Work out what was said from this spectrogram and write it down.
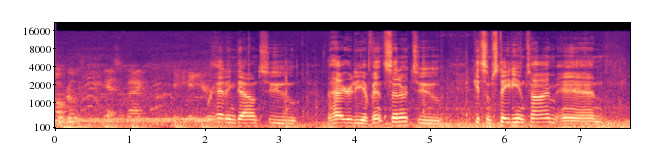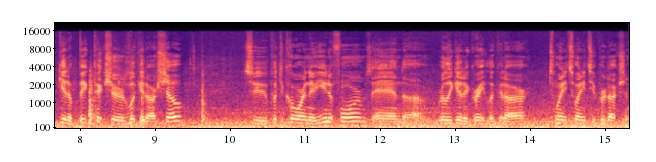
Oh, really? Yes, We're heading down to the Haggerty Event Center to get some stadium time and get a big picture look at our show, to put the Corps in their uniforms and uh, really get a great look at our 2022 production.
